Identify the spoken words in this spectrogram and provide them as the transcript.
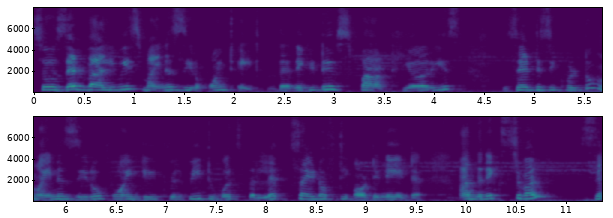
So z value is minus 0 0.8. The negatives part here is z is equal to minus 0 0.8 will be towards the left side of the ordinate. And the next one, z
